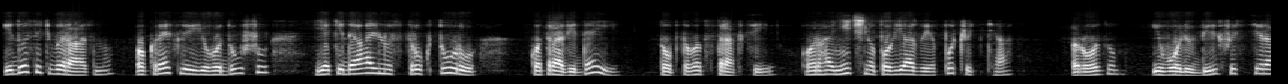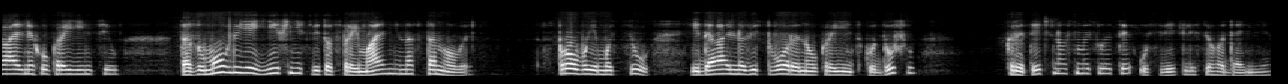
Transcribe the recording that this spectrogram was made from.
і досить виразно окреслює його душу як ідеальну структуру, котра в ідеї, тобто в абстракції, органічно пов'язує почуття, розум і волю більшості реальних українців та зумовлює їхні світосприймальні настанови. Спробуємо цю ідеально відтворену українську душу критично осмислити у світлі сьогодення.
